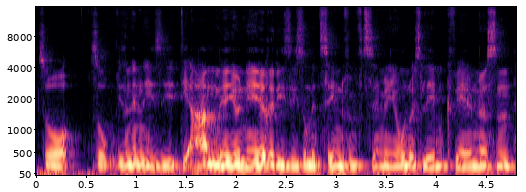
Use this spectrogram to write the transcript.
so, so wie nennen die, die armen Millionäre, die sich so mit 10, 15 Millionen durchs Leben quälen müssen,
